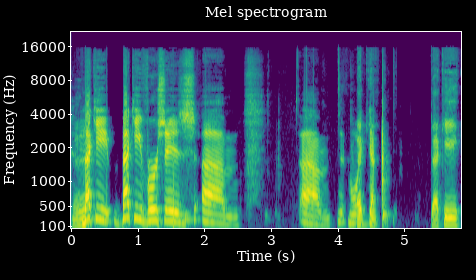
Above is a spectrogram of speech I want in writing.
Mm-hmm. Becky Becky versus um, um, Becky, Becky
